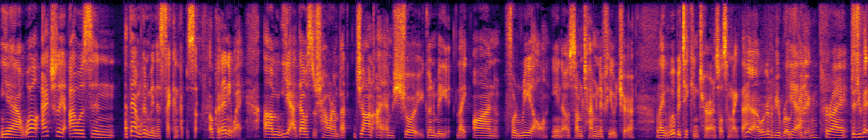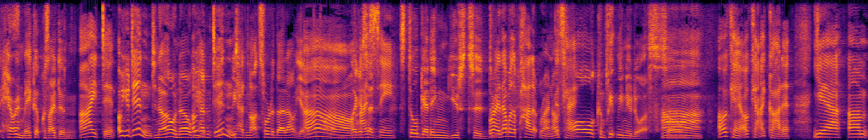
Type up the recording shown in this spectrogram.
Yeah, well, actually, I was in. I think I'm going to be in the second episode. Okay. But anyway, um, yeah, that was the trial run. But John, I am sure you're going to be like on for real. You know, sometime in the future. Like we'll be taking turns or something like that. Yeah, we're going to be rotating. Yeah, right. Did you get hair and makeup? Because I didn't. I did. Oh, you didn't? No, no, we Oh, you hadn't. we- didn't? We, had not sorted that out yet. At the time. Oh, Like I I said, see. still getting used to. Do, Right, that was a pilot run. Okay. It's all completely new to us. So Ah, okay, okay, I got it. Yeah, um,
